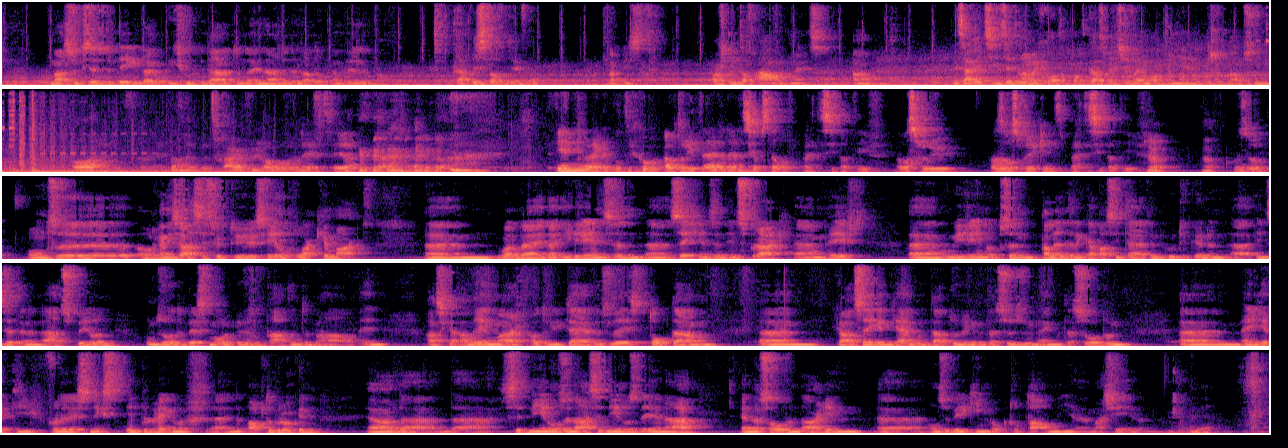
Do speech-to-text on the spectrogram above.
maar succes betekent dat je ook iets goed gedaan hebt en dat je daar inderdaad op kan verder bouwen. Trappist of duvel? Trappist, Ochtend of avondmens? avond, En zou je het zien zitten om een grote podcast met Jeroen op te nemen? absoluut. Voilà. Dan hebben we het vragenvuur al overleefd. Ja. Eén ding waar ik op wil terugkomen, autoritaire leiderschapsstijl of participatief? Dat was voor u vanzelfsprekend participatief. Ja, ja. Hoezo? Onze organisatiestructuur is heel vlak gemaakt, ehm, waarbij dat iedereen zijn eh, zeg en zijn inspraak ehm, heeft, ehm, om iedereen op zijn talenten en capaciteiten goed te kunnen eh, inzetten en uitspelen, om zo de best mogelijke resultaten te behalen. En als je alleen maar autoritair, dus leest top-down, ehm, gaat zeggen, jij moet dat doen en je moet dat zo doen en je moet dat zo doen, ehm, en je hebt hier voor de rest niks in te brengen of eh, in de pap te brokken, ja, dat, dat zit niet in onze naast, zit niet in ons DNA. En dat zal vandaag in eh, onze werking ook totaal niet eh, marcheren.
